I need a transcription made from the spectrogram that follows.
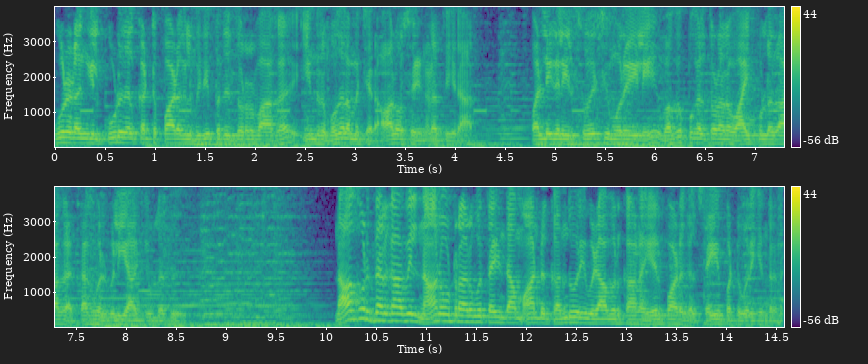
ஊரடங்கில் கூடுதல் கட்டுப்பாடுகள் விதிப்பது தொடர்பாக இன்று முதலமைச்சர் ஆலோசனை நடத்துகிறார். பள்ளிகளில் சுழற்சி முறையிலே வகுப்புகள் தொடர வாய்ப்புள்ளதாக தகவல் வெளியாகியுள்ளது. நாகூர் தர்காவில் நானூற்று அறுபத்தைந்தாம் ஆண்டு கந்தூரி விழாவிற்கான ஏற்பாடுகள் செய்யப்பட்டு வருகின்றன.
